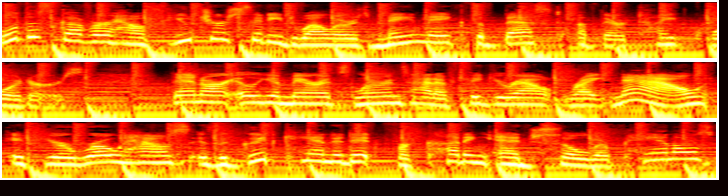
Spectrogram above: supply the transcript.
We'll discover how future city dwellers may make the best of their tight quarters. Then our Ilya Marritz learns how to figure out right now if your row house is a good candidate for cutting edge solar panels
